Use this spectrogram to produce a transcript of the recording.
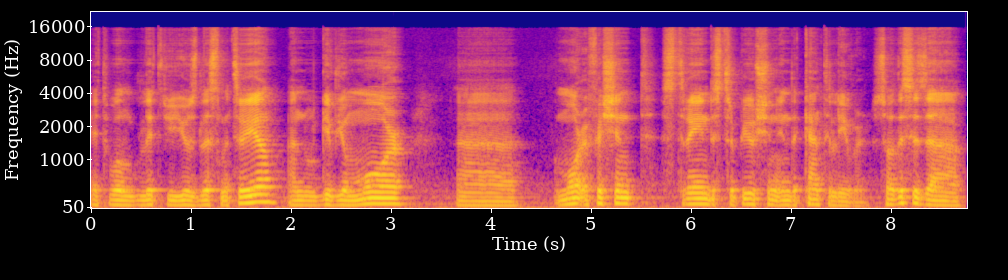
It will let you use less material and will give you more uh, more efficient strain distribution in the cantilever. So this is a,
